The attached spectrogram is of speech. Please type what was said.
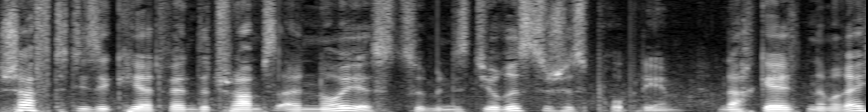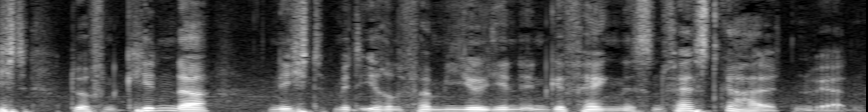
schafft diese Kehrtwende Trumps ein neues, zumindest juristisches Problem. Nach geltendem Recht dürfen Kinder nicht mit ihren Familien in Gefängnissen festgehalten werden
